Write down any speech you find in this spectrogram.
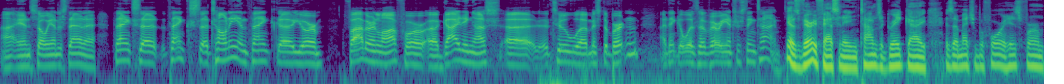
and so we understand. thanks, thanks, Tony, and thank your father-in-law for uh, guiding us to Mr. Burton. I think it was a very interesting time. Yeah, it was very fascinating. Tom's a great guy. As I mentioned before, his firm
